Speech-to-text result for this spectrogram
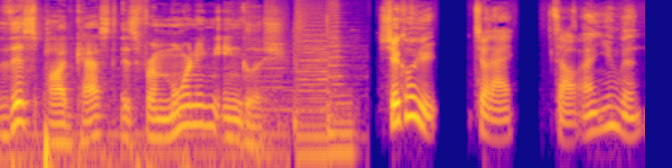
This podcast is from Morning English. 学口语就来早安英文。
